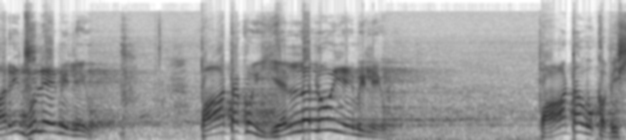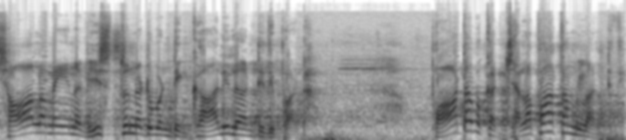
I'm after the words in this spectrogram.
పరిధులేమి లేవు. పాటకు ఎల్లలు ఏమి లేవు. పాట ఒక విశాలమైన వీస్తున్నటువంటి గాలి లాంటిది పాట. పాట ఒక జలపాతం లాంటిది.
